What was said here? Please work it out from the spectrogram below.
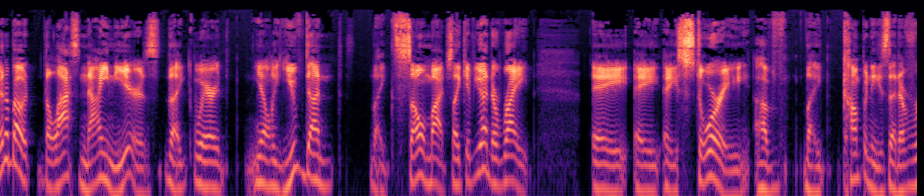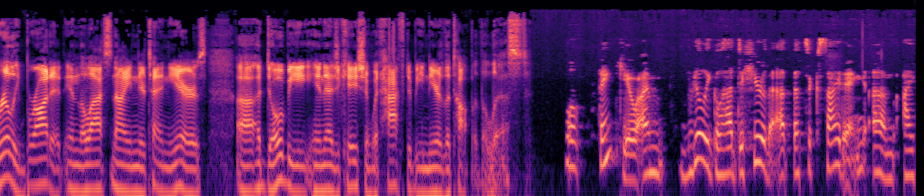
bit about the last nine years, like where, you know, you've done like so much. Like if you had to write a a a story of like companies that have really brought it in the last nine or ten years, uh, Adobe in education would have to be near the top of the list. Well, thank you. I'm really glad to hear that. That's exciting. Um, I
